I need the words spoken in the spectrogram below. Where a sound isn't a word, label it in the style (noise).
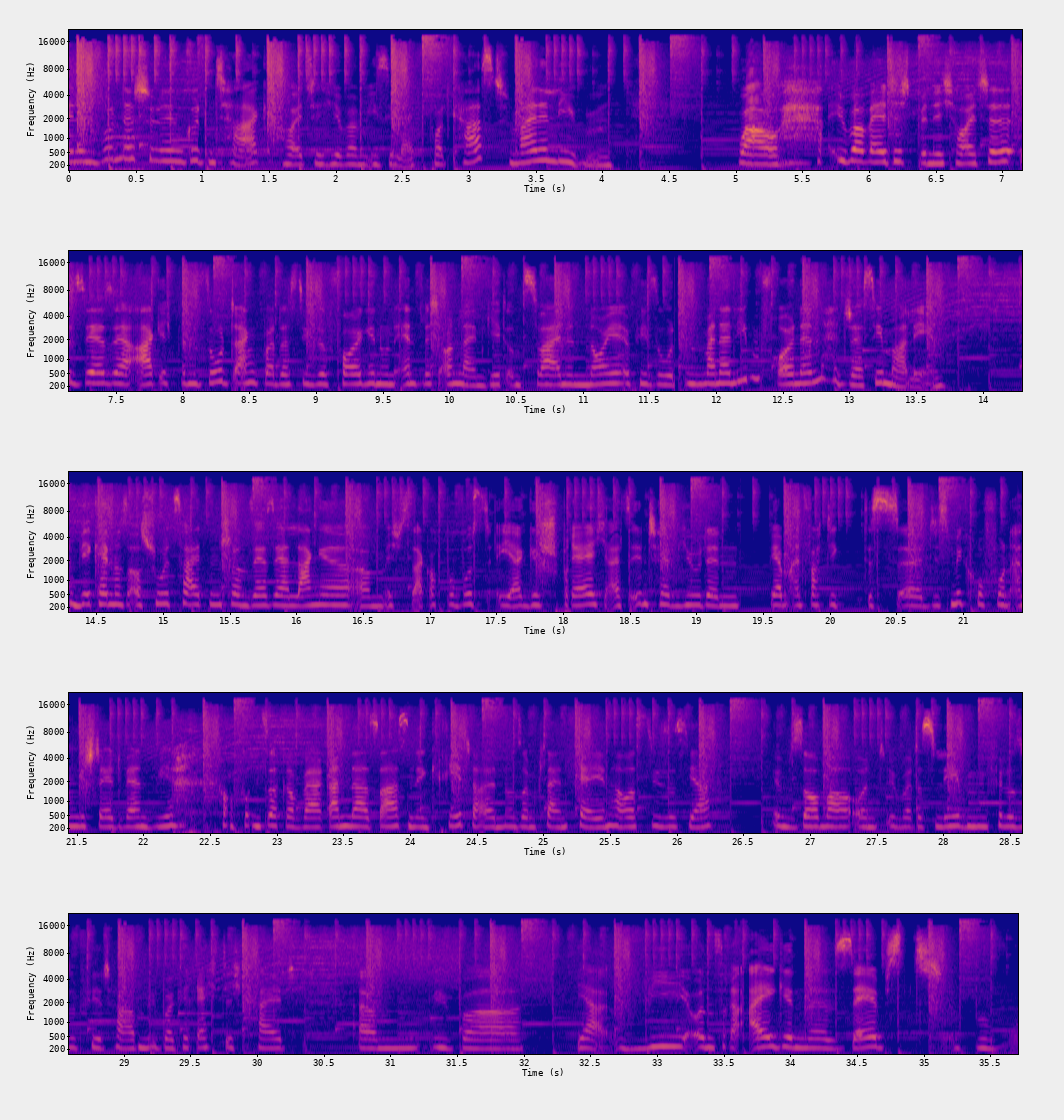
Einen wunderschönen guten Tag heute hier beim Easy Life Podcast. Meine Lieben, wow, überwältigt bin ich heute sehr, sehr arg. Ich bin so dankbar, dass diese Folge nun endlich online geht und zwar eine neue Episode mit meiner lieben Freundin Jessie Marleen. Wir kennen uns aus Schulzeiten schon sehr, sehr lange. Ähm, ich sage auch bewusst eher Gespräch als Interview, denn wir haben einfach die, das, äh, das, Mikrofon angestellt, während wir (laughs) auf unserer Veranda saßen in Kreta in unserem kleinen Ferienhaus dieses Jahr im Sommer und über das Leben philosophiert haben, über Gerechtigkeit, ähm, über ja, wie unsere eigene Selbst,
